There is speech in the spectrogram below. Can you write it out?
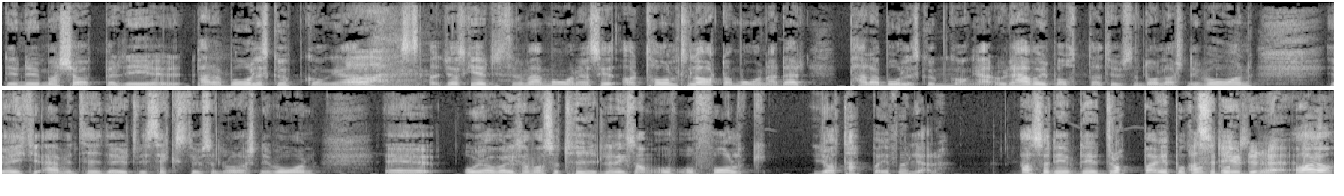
det är nu man köper, det är paraboliska uppgångar. Ja. Jag skrev till de här månaderna, jag skrev 12 till 18 månader paraboliska Mm. uppgångar. Och det här var ju på 8000 dollars nivån. Jag gick även tidigare ut vid 6000 dollars nivån. Eh, och jag var liksom var så tydlig liksom. Och, och folk, jag tappar ju följare. Alltså det, det droppar ju på kontot. Alltså det gjorde det? Ja, ja.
